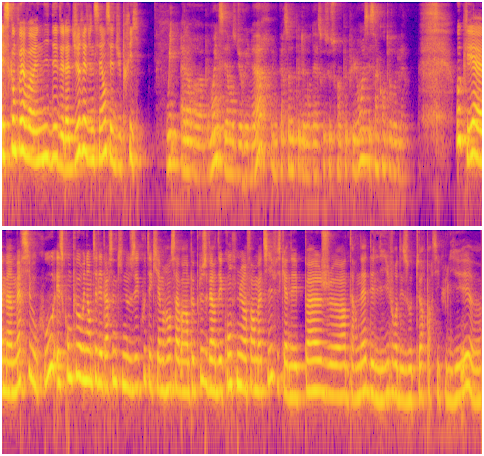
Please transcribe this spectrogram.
Est-ce qu'on peut avoir une idée de la durée d'une séance et du prix? Oui, alors euh, pour moi, une séance dure une heure. Une personne peut demander à ce que ce soit un peu plus long et c'est 50 euros de l'heure. Ok, eh ben merci beaucoup. Est-ce qu'on peut orienter les personnes qui nous écoutent et qui aimeraient en savoir un peu plus vers des contenus informatifs? Est-ce qu'il y a des pages euh, internet, des livres, des auteurs particuliers euh?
